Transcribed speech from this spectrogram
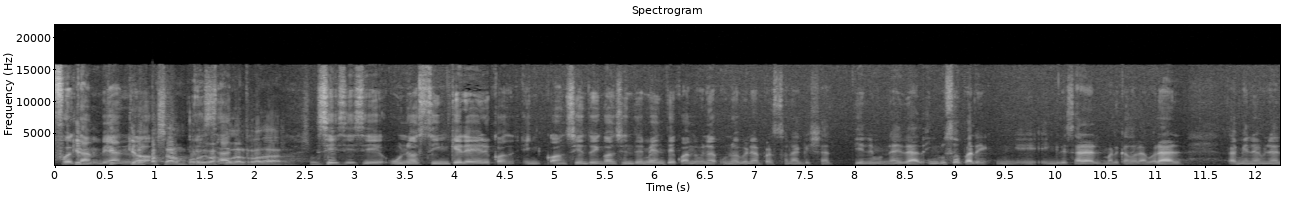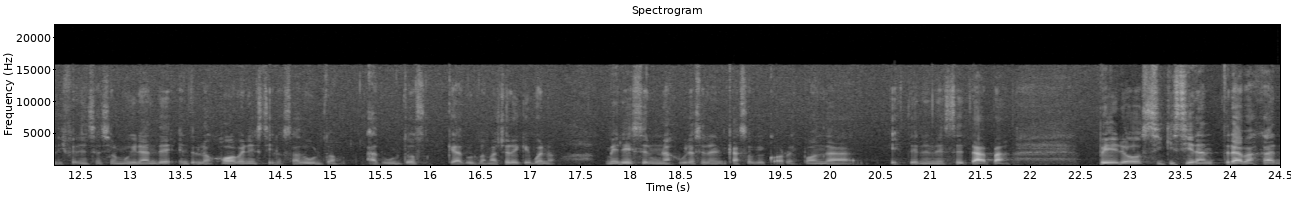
fue que, cambiando. que, nos pasaban por debajo del radar. Sí, sí, sí. Uno sin querer, inconsciente o inconscientemente, cuando uno ve una persona que ya tiene una edad, incluso para ingresar al mercado laboral, también hay una diferenciación muy grande entre los jóvenes y los adultos, adultos que adultos mayores que, bueno, merecen una jubilación en el caso que corresponda estén en esa etapa, pero si quisieran trabajar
